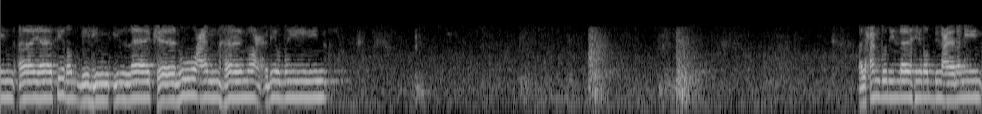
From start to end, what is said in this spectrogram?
من آيات ربهم إلا كانوا عنها معرضين. الحمد لله رب العالمين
